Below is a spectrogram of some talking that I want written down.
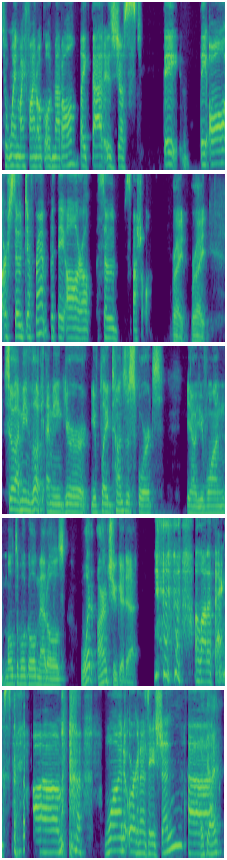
to win my final gold medal like that is just they they all are so different but they all are so special right right so i mean look i mean you're you've played tons of sports you know you've won multiple gold medals what aren't you good at a lot of things um, one organization uh, okay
